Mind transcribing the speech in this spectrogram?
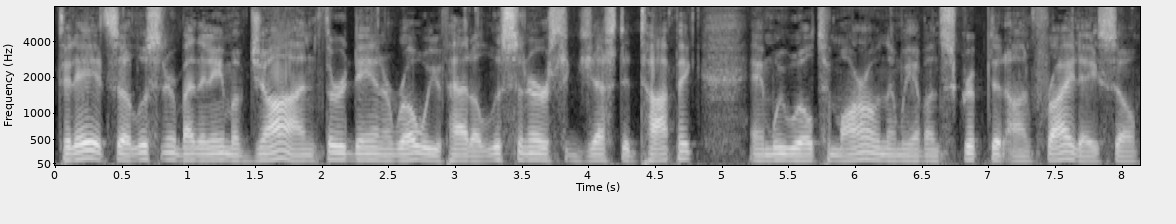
today it's a listener by the name of John. Third day in a row, we've had a listener suggested topic, and we will tomorrow, and then we have Unscripted on Friday. So,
